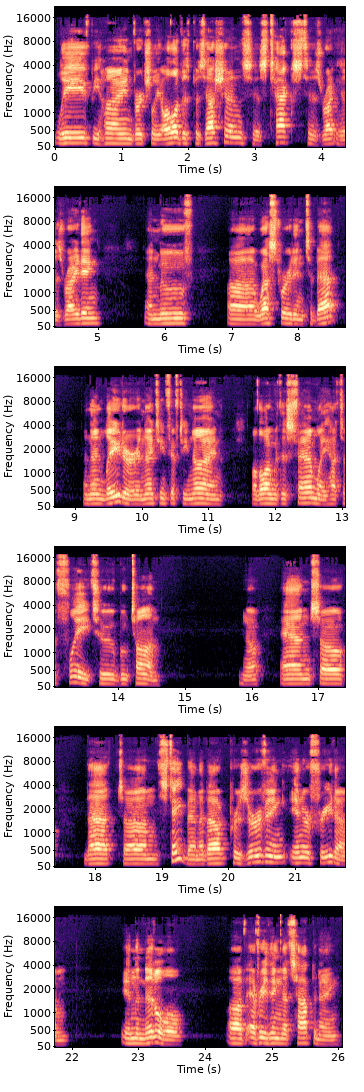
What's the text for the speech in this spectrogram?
leave behind virtually all of his possessions, his text, his, his writing, and move uh, westward in Tibet. And then later in 1959, along with his family, had to flee to Bhutan. You know, and so that um, statement about preserving inner freedom in the middle of everything that's happening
